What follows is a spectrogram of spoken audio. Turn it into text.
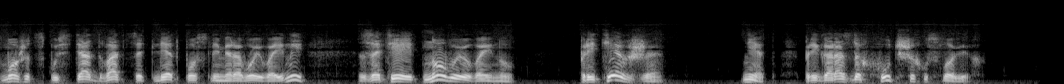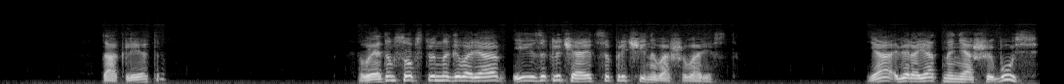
может спустя двадцать лет после мировой войны затеять новую войну при тех же, нет, при гораздо худших условиях. Так ли это? В этом, собственно говоря, и заключается причина вашего ареста. Я, вероятно, не ошибусь,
